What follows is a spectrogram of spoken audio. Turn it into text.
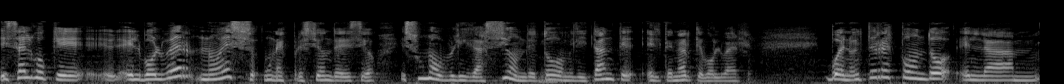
es algo que el volver no es una expresión de deseo, es una obligación de todo militante el tener que volver. Bueno, y te respondo en la mm,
